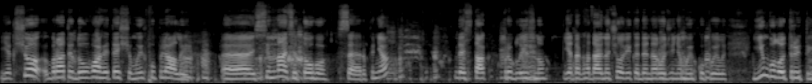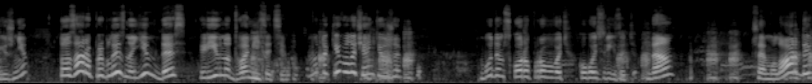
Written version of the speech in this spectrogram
Якщо брати до уваги те, що ми їх купляли е, 17 серпня, десь так приблизно, я так гадаю, на чоловіка день народження ми їх купили, їм було 3 тижні, то зараз приблизно їм десь рівно 2 місяці. Ну такі величенькі вже. Будемо скоро пробувати когось різати. Да? Це муларди.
